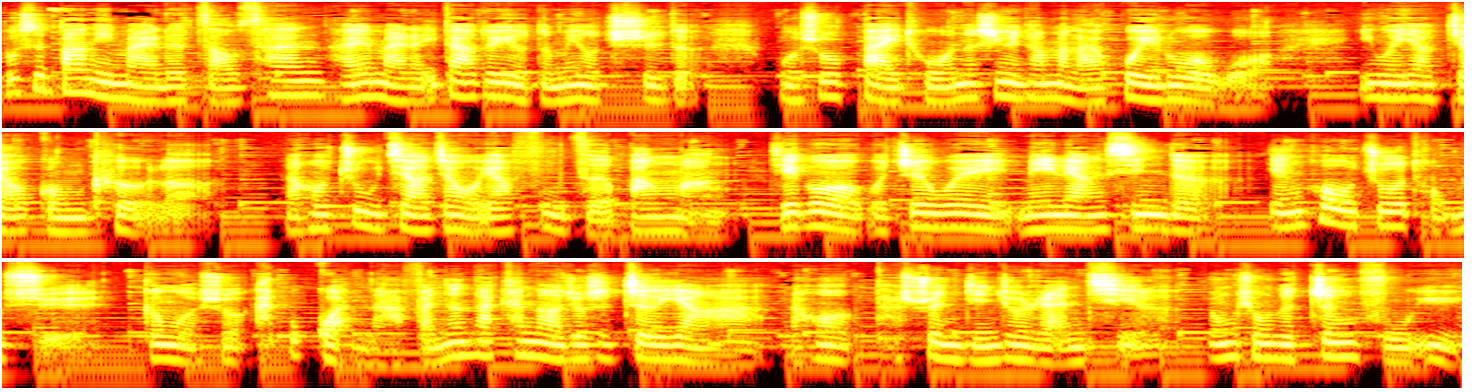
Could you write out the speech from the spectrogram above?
不是帮你买了早餐，还买了一大堆有的没有吃的。我说拜托，那是因为他们来贿赂我，因为要交功课了。然后助教叫我要负责帮忙，结果我这位没良心的前后桌同学跟我说：“哎，不管啦，反正他看到就是这样啊。”然后他瞬间就燃起了熊熊的征服欲。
